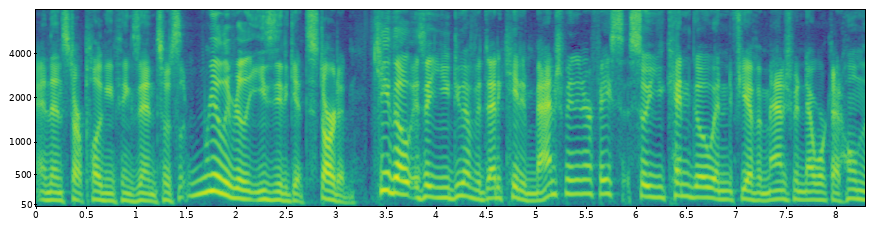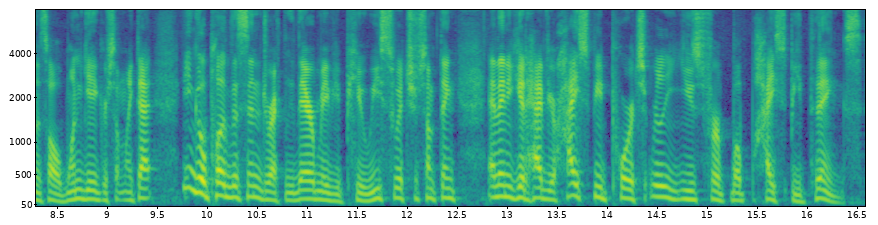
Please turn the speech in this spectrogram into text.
and then start plugging things in. So it's really, really easy to get started. Key though is that you do have a dedicated management interface. So you can go and if you have a management network at home that's all one gig or something like that, you can go plug this in directly there, maybe a PoE switch or something. And then you could have your high speed ports really used for well, high speed things.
